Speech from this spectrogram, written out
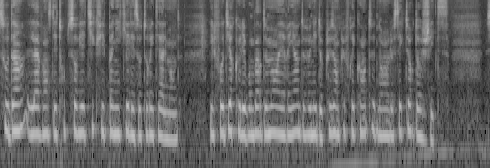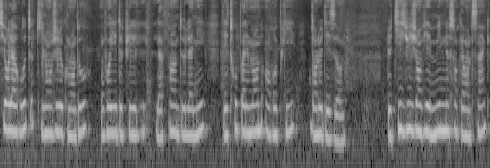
Soudain, l'avance des troupes soviétiques fit paniquer les autorités allemandes. Il faut dire que les bombardements aériens devenaient de plus en plus fréquents dans le secteur d'Auschwitz. Sur la route qui longeait le commando, on voyait depuis la fin de l'année des troupes allemandes en repli dans le désordre. Le 18 janvier 1945,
